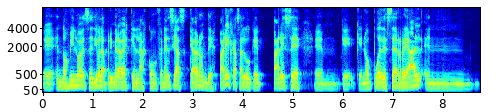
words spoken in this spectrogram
Eh, en 2009 se dio la primera vez que en las conferencias quedaron desparejas, algo que parece em, que, que, no puede ser real en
